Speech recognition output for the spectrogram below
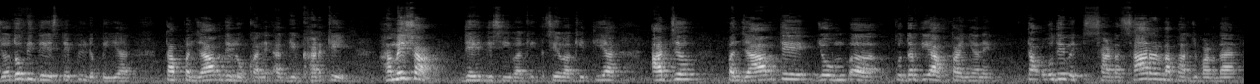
ਜਦੋਂ ਵੀ ਦੇਸ਼ ਤੇ ਭੀੜ ਪਈ ਆ, ਤਾਂ ਪੰਜਾਬ ਦੇ ਲੋਕਾਂ ਨੇ ਅੱਗੇ ਖੜ ਕੇ ਹਮੇਸ਼ਾ ਦੇਸ਼ ਦੀ ਸੇਵਾ ਕੀ, ਸੇਵਾ ਕੀਤੀ ਆ। ਅੱਜ ਪੰਜਾਬ ਤੇ ਜੋ ਕੁਦਰਤੀ ਆਫਤਾਂ ਆਈਆਂ ਨੇ, ਤਾਂ ਉਹਦੇ ਵਿੱਚ ਸਾਡਾ ਸਾਰਿਆਂ ਦਾ ਫਰਜ਼ ਬਣਦਾ ਹੈ,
